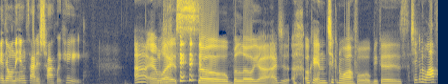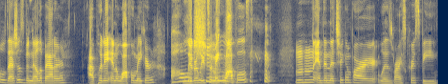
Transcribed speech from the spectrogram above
And then on the inside is chocolate cake. I am like so below y'all. I just okay, and chicken and waffle because Chicken and waffles, that's just vanilla batter. I put it in a waffle maker. Oh, literally to make shoot. waffles. hmm And then the chicken part was Rice crispy,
